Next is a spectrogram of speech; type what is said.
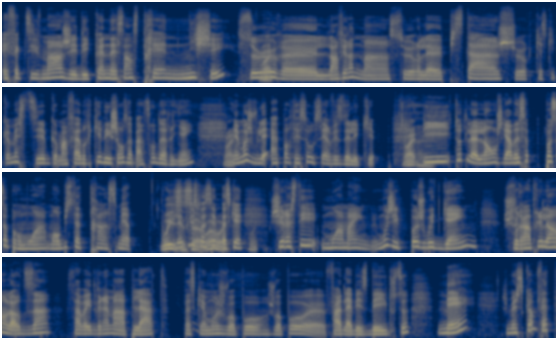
effectivement, j'ai des connaissances très nichées sur Ouais. euh, l'environnement, sur le pistage, sur qu'est-ce qui est comestible, comment fabriquer des choses à partir de rien. Ouais. Mais moi, je voulais apporter ça au service de l'équipe. Ouais. Puis tout le long, je gardais ça pas ça pour moi. Mon but c'était de transmettre Oui, le plus ça. possible parce que je suis restée moi-même. Moi, j'ai pas joué de game. Je suis rentrée là en leur disant ça va être vraiment plate parce que moi, je vais pas, je vais pas euh, faire de la bisbille, tout ça. Mais je me suis comme fait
